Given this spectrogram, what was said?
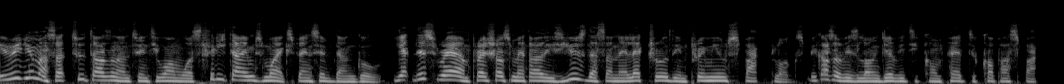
Iridium as at 2021 was three times more expensive than gold. Yet this rare and precious metal is used as an electrode in premium spark plugs because of its longevity compared to copper spark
